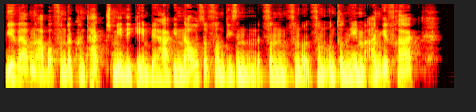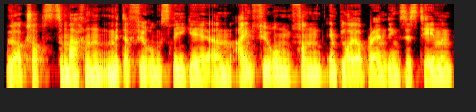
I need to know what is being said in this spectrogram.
Wir werden aber von der Kontaktschmiede GmbH genauso von diesen, von, von, von Unternehmen angefragt, Workshops zu machen mit der Führungsriege, ähm, Einführung von Employer Branding Systemen,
